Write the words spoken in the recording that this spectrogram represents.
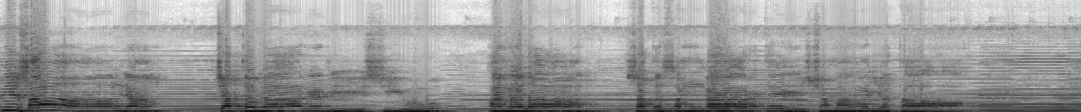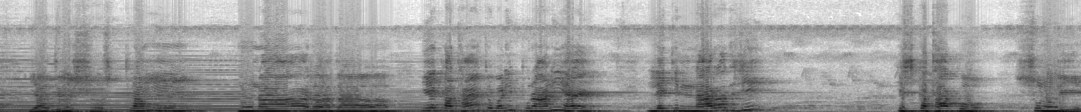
विशालम चतवार ऋषियो अमला सत्संगारते समायता यदृशुस्त्रम नारद। ये कथाएँ तो बड़ी पुरानी है, लेकिन नारद जी इस कथा को सुन लिए।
